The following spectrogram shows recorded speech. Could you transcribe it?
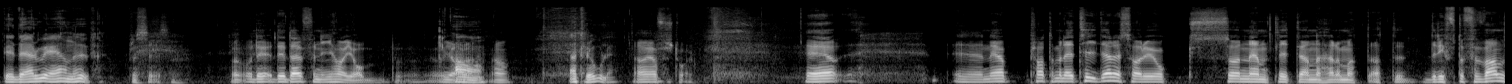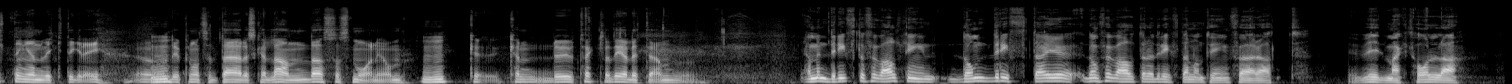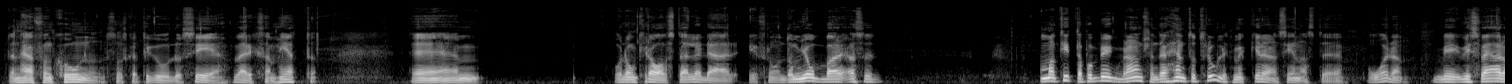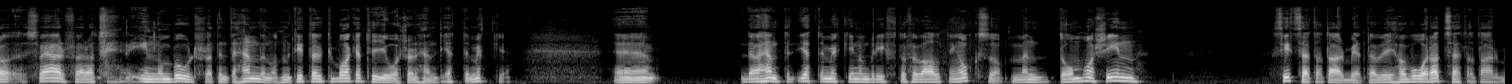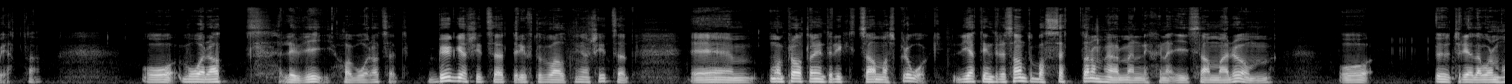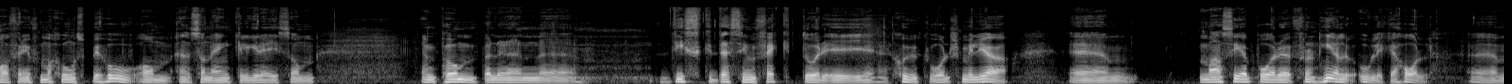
det är där vi är nu. Precis. Och det, det är därför ni har jobb att göra? Ja, ja. jag tror det. Ja, jag förstår. Eh, eh, när jag pratade med dig tidigare så har du också nämnt lite grann här om att, att drift och förvaltning är en viktig grej. Mm. Och det är på något sätt där det ska landa så småningom. Mm. Kan du utveckla det lite grann? Ja men drift och förvaltning, de driftar ju, de förvaltar och driftar någonting för att vidmakthålla den här funktionen som ska tillgodose verksamheten. Ehm, och de kravställer därifrån. De jobbar, alltså om man tittar på byggbranschen, det har hänt otroligt mycket där de senaste åren. vi, vi svär, och, svär för att inombords för att det inte händer något. Men tittar vi tillbaka tio år så har det hänt jättemycket. Eh, det har hänt jättemycket inom drift och förvaltning också. Men de har sin, sitt sätt att arbeta. Vi har vårat sätt att arbeta. Och vårat, eller vi har vårat sätt. Bygger sitt sätt, drift och förvaltning har sitt sätt. Eh, och man pratar inte riktigt samma språk. Det är jätteintressant att bara sätta de här människorna i samma rum och utreda vad de har för informationsbehov om en sån enkel grej som en pump eller en eh, diskdesinfektor i sjukvårdsmiljö. Eh, man ser på det från helt olika håll. Eh,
